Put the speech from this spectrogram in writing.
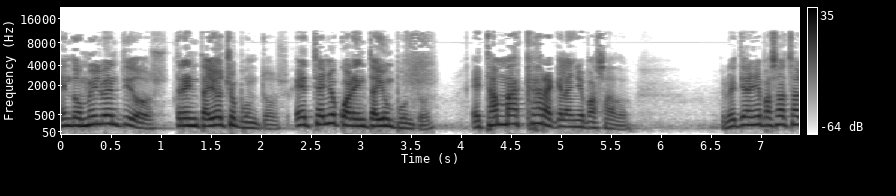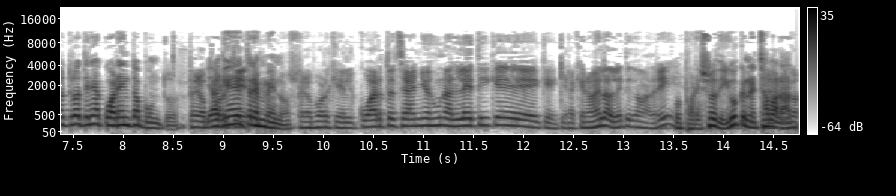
En 2022, 38 puntos. Este año, 41 puntos. Está más cara que el año pasado. El Betis el año pasado a esta altura tenía 40 puntos. Pero ya tiene 3 menos. Pero porque el cuarto este año es un Atleti que, que quieras que no es el Atlético de Madrid. Pues por eso digo que no está Claro, barata.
